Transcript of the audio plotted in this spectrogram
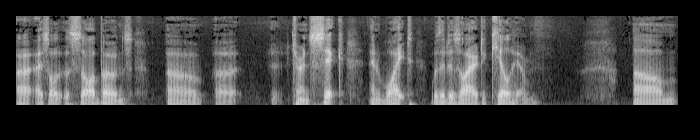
uh, I saw the sawbones uh, uh, turn sick and white with a desire to kill him. Um,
